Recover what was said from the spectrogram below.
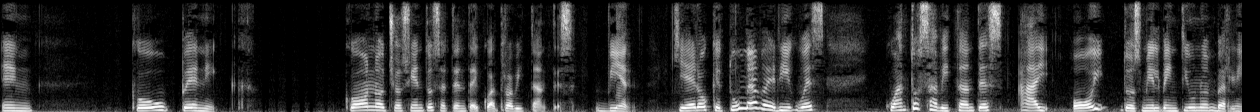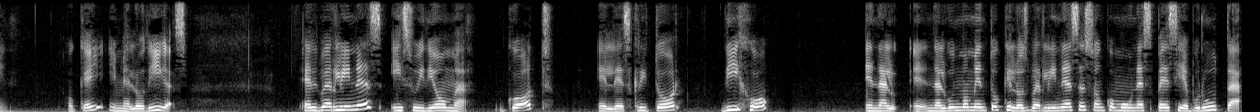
en Köpenick con 874 habitantes. Bien, quiero que tú me averigües ¿Cuántos habitantes hay hoy, 2021, en Berlín? ¿Ok? Y me lo digas. El berlinés y su idioma. Gott, el escritor, dijo en, algún momento que los berlineses son como una especie bruta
